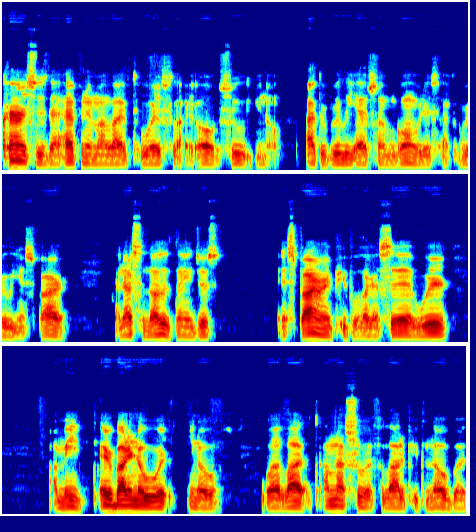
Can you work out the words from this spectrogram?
occurrences that happen in my life to where it's like, oh shoot, you know, I could really have something going with this. I could really inspire, and that's another thing. Just inspiring people. Like I said, we're, I mean, everybody know what you know. Well, a lot. I'm not sure if a lot of people know, but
